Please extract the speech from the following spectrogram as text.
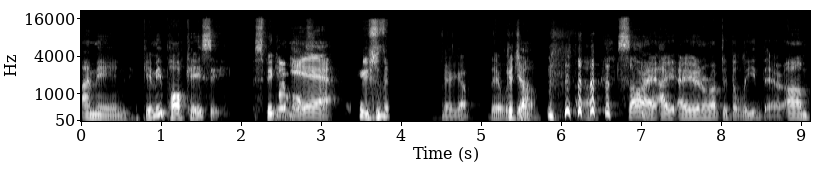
I mean, give me Paul Casey. Speaking of, yeah, there you go. There we Good go. uh, sorry, I, I, interrupted the lead there. Um,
